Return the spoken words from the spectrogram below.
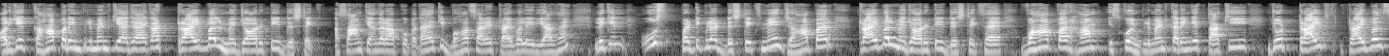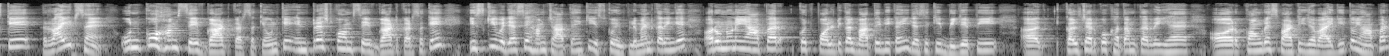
और ये कहाँ पर इंप्लीमेंट किया जाएगा? ट्राइबल मेजॉरिटी डिस्ट्रिक्ट असम के अंदर आपको पता है कि बहुत सारे ट्राइबल एरियाज़ हैं, लेकिन उस पर्टिकुलर डिस्ट्रिक्ट में जहाँ पर ट्राइबल मेजॉरिटी डिस्ट्रिक्ट है, वहाँ पर हम इसको इंप्लीमेंट करेंगे ताकि जो ट्राइब ट्राइबल्स के राइट्स हैं, उनको हम सेफ़ कर सकें, उनके इंटरेस्ट को हम सेफ़ कर सकें। इसकी वजह से हम चाहते हैं कि इसको इंप्लीमेंट करेंगे। और उन्होंने यहाँ पर कुछ पॉलिटिकल बातें भी कही, जैसे कि बीजेपी कल्चर को खत्म कर रही है, और कांग्रेस पार्टी जब आएगी तो यहाँ पर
